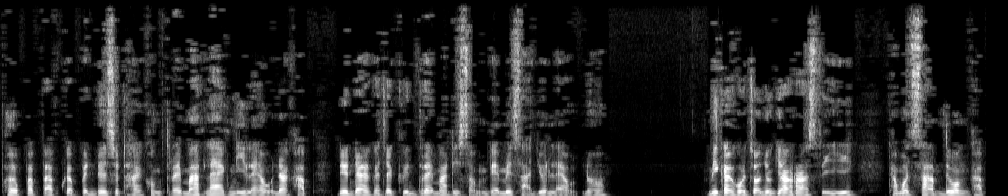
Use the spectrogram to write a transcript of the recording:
เพอแป๊บๆก็เป็นเดือนสุดท้ายของไตรมาสแรกนี้แล้วนะครับ เดือนหน้าก็จะขึ้นไตรมาสที่ 2 เดือนเมษายนแล้วเนาะ มีการโคจรยกยาวราศีทั้งหมด 3 ดวงครับ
